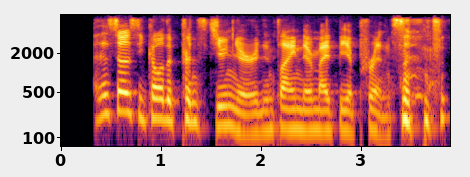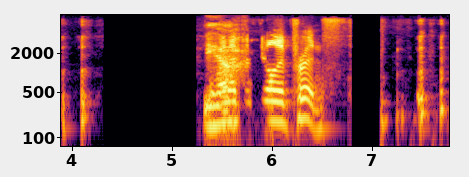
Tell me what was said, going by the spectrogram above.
I just noticed he called it Prince Junior, implying there might be a prince. yeah. Why not just call it Prince?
